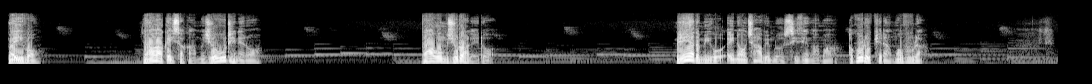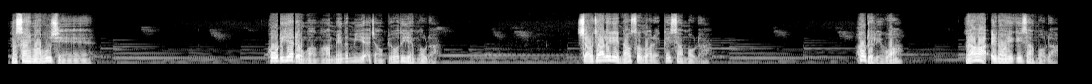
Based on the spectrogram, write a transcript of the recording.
မအေးပုံညာကကိစ္စကမယိုးဘူးထင်တယ်နော်ဘာကိုမယိုးတာလဲတော့ မင်းရဲ့သမီးကိုအိမ်အောင်ချပေးမလို့စီစဉ်ကမှအခုလိုဖြစ်တာမဟုတ်ဘူးလားမဆိုင်ပါဘူးရှင်ဟိုတရက်တုန်းကငါမင်းသမီးရဲ့အကြောင်းပြောသေးရမဟုတ်လားယောက်ျားလေးတွေနောက်ဆုတ်သွားတဲ့ကိစ္စမဟုတ်လားဟုတ်တယ်လေကွာညာကအိမ်တော်ရေးကိစ္စမဟုတ်လား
